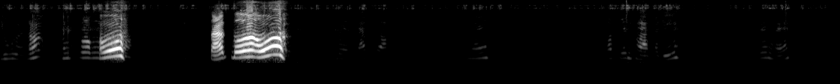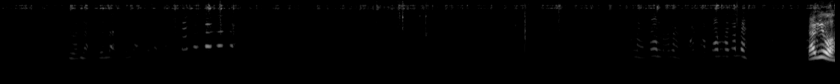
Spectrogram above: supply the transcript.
อยู่เลยเนาะทั้งกลมโอ้ตักบ่โอ้เบิกจับหรอกยังไงเอาเตียนผ่ากระดีเรื่องไหนขึ้นละขึ้นละขึ้นละขึ้นละขึ้นละขึ้นละขึ้นละนั่นน่ะนั่นน่ะตักมาตักมาตักมาตักอยู่บ่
